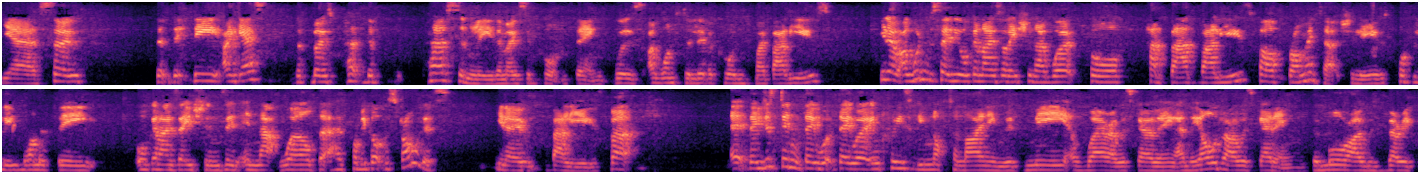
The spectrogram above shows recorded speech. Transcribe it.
yeah. So the, the, the I guess the most per, the personally the most important thing was I wanted to live according to my values. You know, I wouldn't say the organisation I worked for had bad values. Far from it. Actually, it was probably one of the organizations in, in that world that have probably got the strongest, you know, values. But uh, they just didn't, they were, they were increasingly not aligning with me and where I was going. And the older I was getting, the more I was very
